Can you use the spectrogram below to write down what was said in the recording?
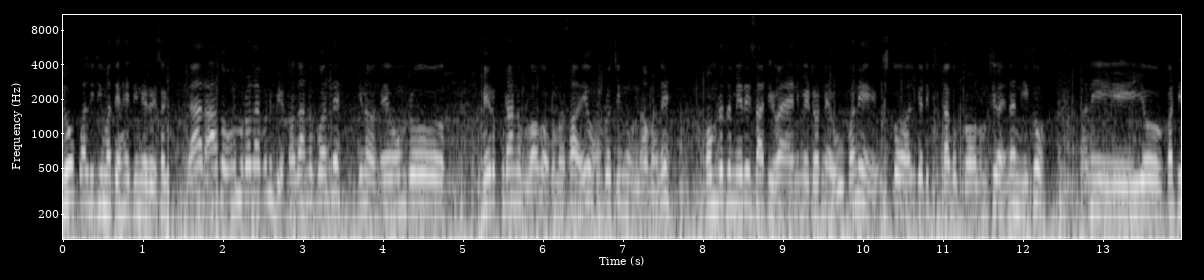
लो क्वालिटीमा देखाइदिने रहेछ। यार आज ओम्रोलाई पनि भेट्न जानुपर्ने किनभने ओम्रो मेरो पुरानो भ्लगहरूमा छ है ओम्रो चिन्नुहुन्न भने। ओम्रो चाहिँ मेरै साथी हो एनिमेटर नै ऊ पनि उसको अलिकति खुट्टाको प्रब्लम थियो होइन निको। अनि यो कति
